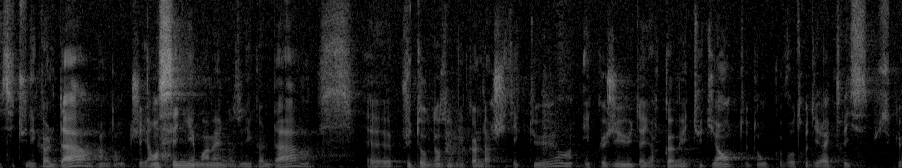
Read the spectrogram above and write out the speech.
c'est une école d'art, donc j'ai enseigné moi-même dans une école d'art, plutôt que dans une école d'architecture, et que j'ai eu d'ailleurs comme étudiante donc votre directrice, puisque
